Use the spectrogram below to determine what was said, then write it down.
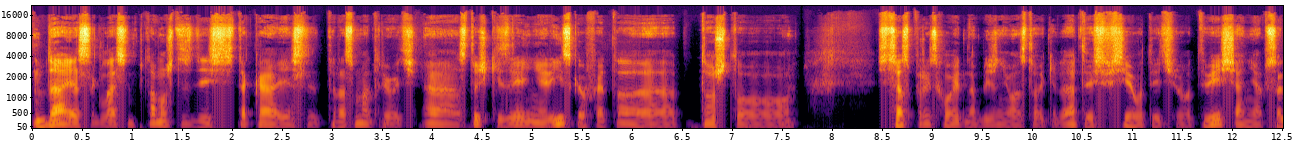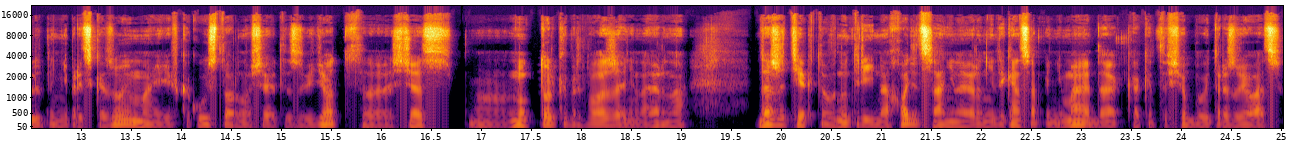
Да, я согласен, потому что здесь такая, если рассматривать э, с точки зрения рисков, это то, что сейчас происходит на Ближнем Востоке, да, то есть все вот эти вот вещи, они абсолютно непредсказуемы, и в какую сторону все это заведет, э, сейчас, ну, только предположение, наверное, даже те, кто внутри находится, они, наверное, не до конца понимают, да, как это все будет развиваться.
